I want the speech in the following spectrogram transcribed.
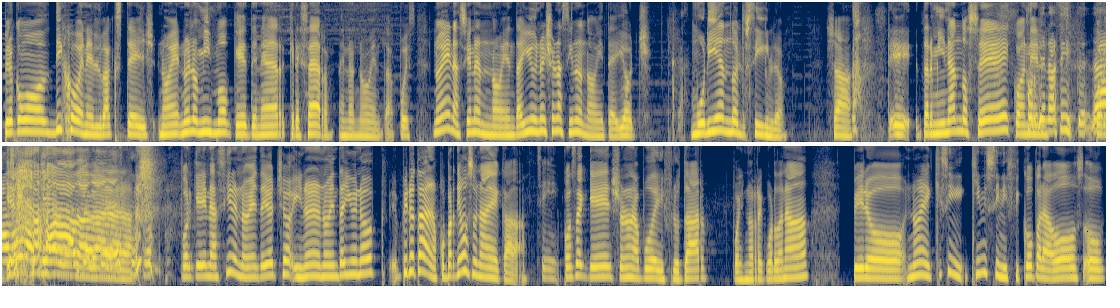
Pero como dijo en el backstage, no es, no es lo mismo que tener, crecer en los 90. Pues Noé nació en el 91 y yo nací en el 98. Claro. Muriendo el siglo. Ya. Eh, terminándose con Porque el. naciste. Porque, Ah, da. fue. Porque nací en el 98 y no en el 91. Pero tal, nos compartimos una década. Sí. Cosa que yo no la pude disfrutar, pues no recuerdo nada. Pero, Noé, ¿qué, si- ¿qué significó para vos? O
